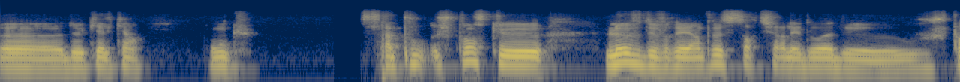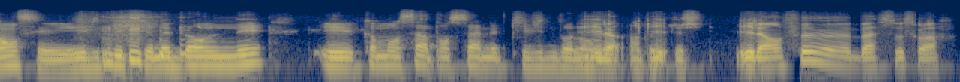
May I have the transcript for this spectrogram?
euh, de quelqu'un. Donc, ça, je pense que l'œuf devrait un peu sortir les doigts de où je pense et éviter de se mettre dans le nez et commencer à penser à mettre Kevin Volant un peu plus. Il est en feu, bah, ce soir.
